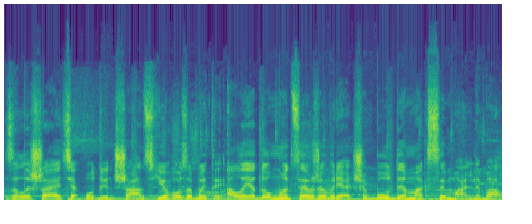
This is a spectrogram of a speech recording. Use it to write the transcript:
Залишається один шанс його забити. Але я думаю, це вже вряд чи буде максимальний бал.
